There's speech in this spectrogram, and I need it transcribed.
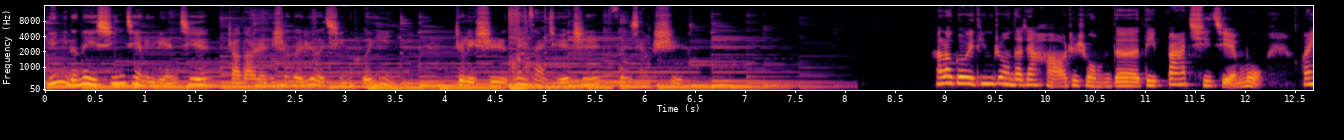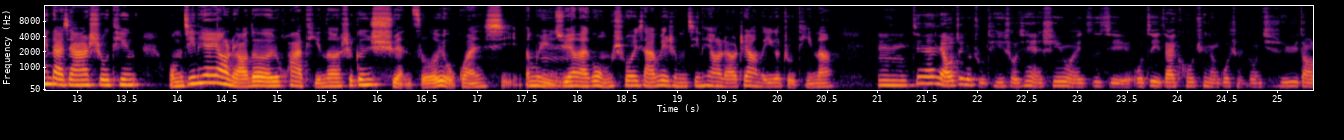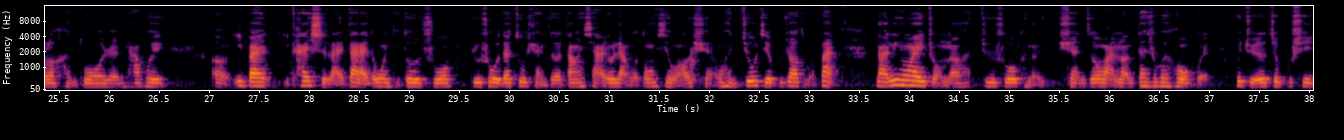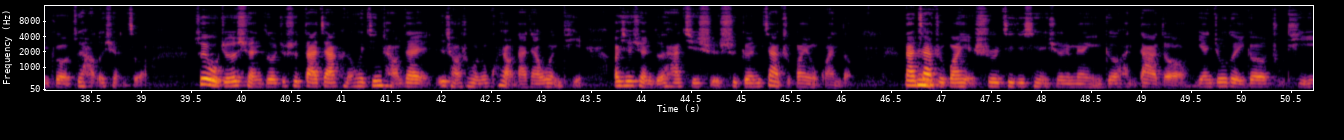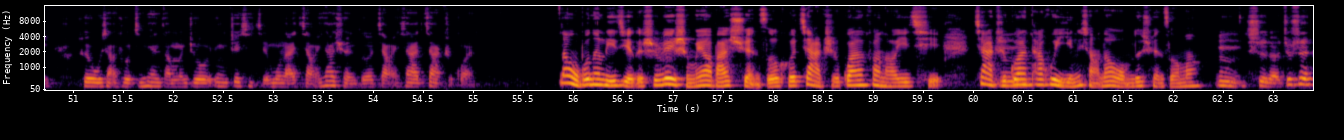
与你的内心建立连接，找到人生的热情和意义。这里是内在觉知分享室。Hello，各位听众，大家好，这是我们的第八期节目，欢迎大家收听。我们今天要聊的话题呢，是跟选择有关系。那么宇娟来跟我们说一下，为什么今天要聊这样的一个主题呢？嗯，今天聊这个主题，首先也是因为自己，我自己在 coaching 的过程中，其实遇到了很多人，他会，呃，一般一开始来带来的问题都是说，比如说我在做选择当下有两个东西我要选，我很纠结，不知道怎么办。那另外一种呢，就是说可能选择完了，但是会后悔。会觉得这不是一个最好的选择，所以我觉得选择就是大家可能会经常在日常生活中困扰大家问题，而且选择它其实是跟价值观有关的。那价值观也是积极心理学里面一个很大的研究的一个主题，所以我想说今天咱们就用这期节目来讲一下选择，讲一下价值观。那我不能理解的是，为什么要把选择和价值观放到一起？价值观它会影响到我们的选择吗？嗯，是的，就是。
